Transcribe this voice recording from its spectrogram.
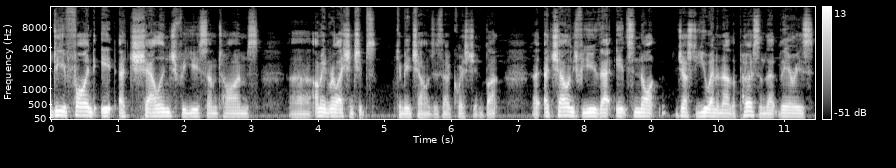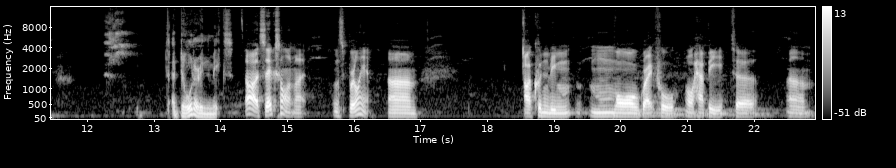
Do you find it a challenge for you sometimes? Uh, I mean, relationships can be a challenge, there's no question, but a, a challenge for you that it's not just you and another person, that there is a daughter in the mix. Oh, it's excellent, mate. It's brilliant. Um, I couldn't be m- more grateful or happy to um,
